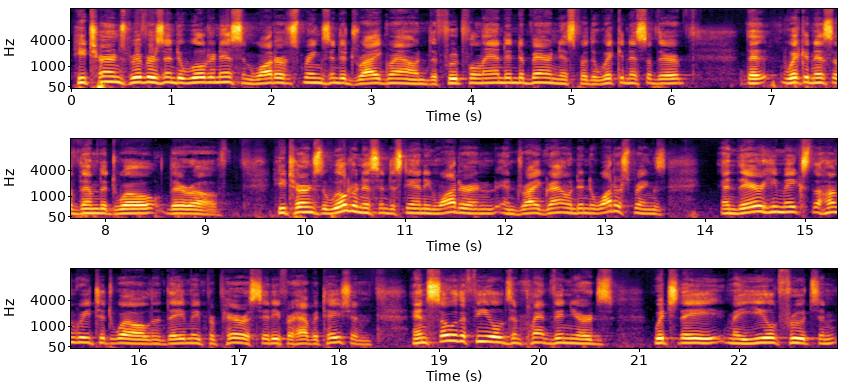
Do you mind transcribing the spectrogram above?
He turns rivers into wilderness and water springs into dry ground, the fruitful land into barrenness for the wickedness of their the wickedness of them that dwell thereof. He turns the wilderness into standing water and, and dry ground into water springs. And there he makes the hungry to dwell, that they may prepare a city for habitation, and sow the fields and plant vineyards, which they may yield fruits and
